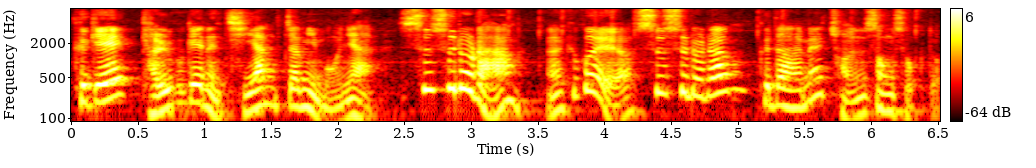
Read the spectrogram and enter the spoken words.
그게 결국에는 지향점이 뭐냐? 수수료랑 어, 그거예요. 수수료랑 그 다음에 전송 속도.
